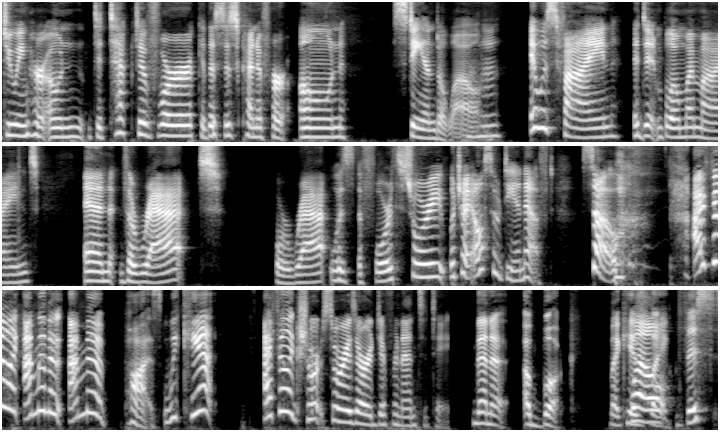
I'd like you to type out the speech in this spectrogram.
doing her own detective work. This is kind of her own standalone. Mhm. It was fine. It didn't blow my mind. And the rat or rat was the fourth story, which I also DNF'd. So I feel like I'm gonna I'm gonna pause. We can't. I feel like short stories are a different entity than a, a book. Like his well, like this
